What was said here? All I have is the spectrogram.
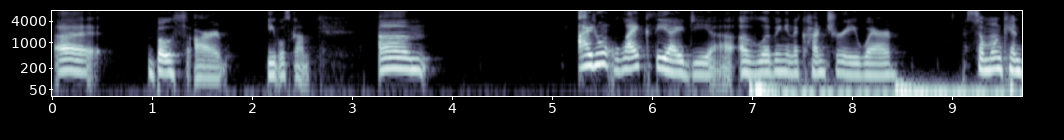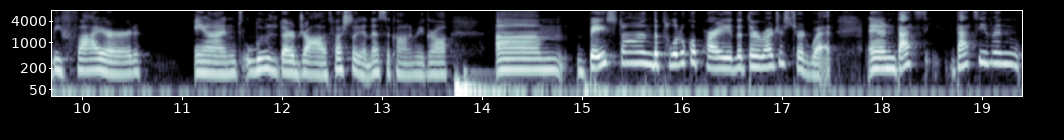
Uh, both are evil scum. Um, I don't like the idea of living in a country where someone can be fired and lose their job, especially in this economy, girl, um, based on the political party that they're registered with. And that's that's even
